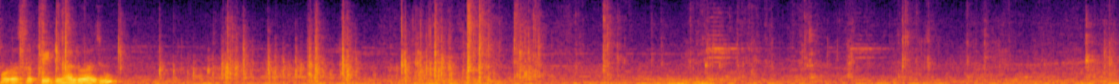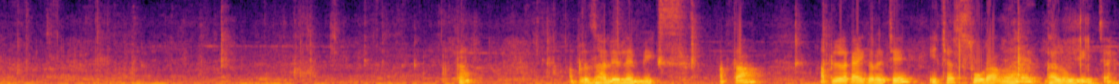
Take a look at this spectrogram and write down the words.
थोडंसं पीठ घालू अजून. आता आपलं झालेलं आहे मिक्स आता आपल्याला काय करायचं आहे याच्यात सोडा घालाय घालून घ्यायचा आहे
